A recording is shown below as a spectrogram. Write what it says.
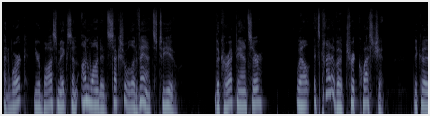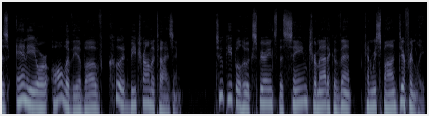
At work, your boss makes an unwanted sexual advance to you. The correct answer? Well, it's kind of a trick question because any or all of the above could be traumatizing. Two people who experience the same traumatic event can respond differently.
